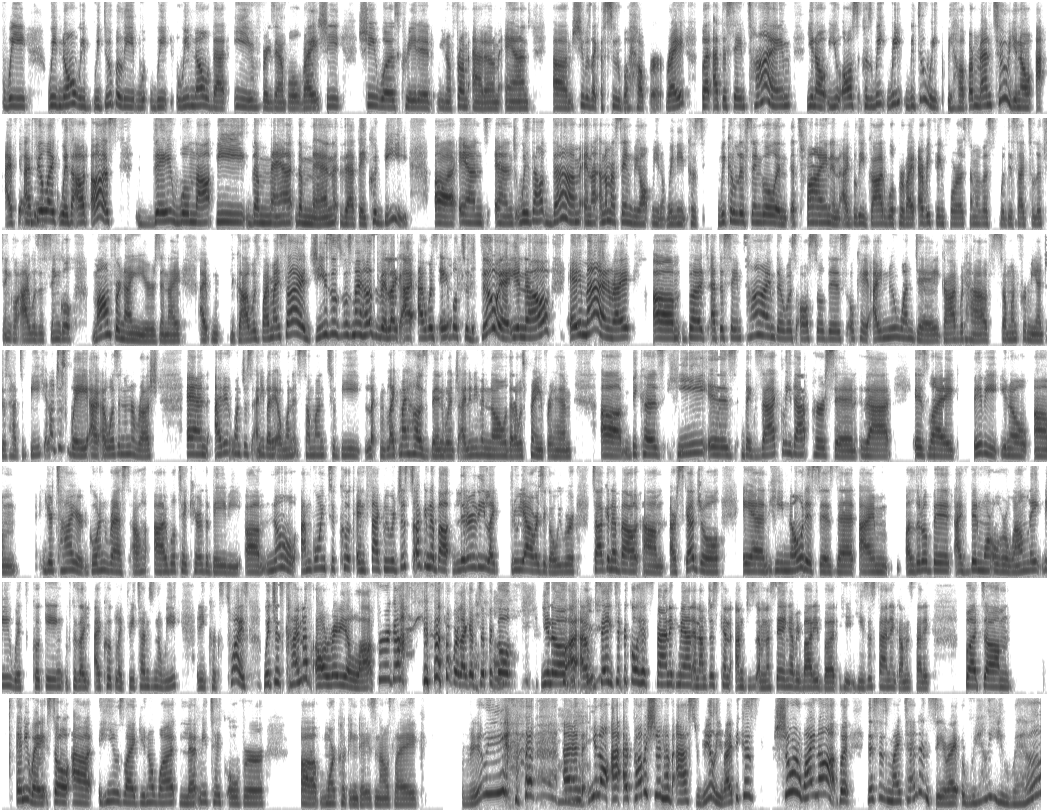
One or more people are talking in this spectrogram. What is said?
we we know we we do believe we we know that eve for example right she she was created you know from adam and um, she was like a suitable helper right? But at the same time you know you also because we we we do we, we help our men too you know i I, I feel like without us they will not be the man the men that they could be uh and and without them and, I, and i'm not saying we all you know we need because we can live single and that's fine and i believe god will provide everything for us. Some of us would decide to live single. I was a single mom for nine years and i i god was by my side. Jesus was my husband. Like i i was able to do it you know? Amen right um, but at the same time, there was also this okay, I knew one day God would have someone for me. I just had to be, you know, just wait. I, I wasn't in a rush. And I didn't want just anybody. I wanted someone to be like, like my husband, which I didn't even know that I was praying for him um, because he is exactly that person that is like, baby, you know, um, you're tired go and rest I'll, i will take care of the baby. Um no i'm going to cook. In fact we were just talking about literally like three hours ago we were talking about um, our schedule and he notices that i'm a little bit i've been more overwhelmed lately with cooking because i, I cook like three times in a week and he cooks twice which is kind of already a lot for a guy for like a typical you know I, am saying typical hispanic man and i'm just can i'm just i'm not saying everybody but he, he's hispanic i'm hispanic but um, anyway, so uh, he was like, you know what? Let me take over uh, more cooking days. And I was like, really? and, you know, I, I probably shouldn't have asked really, right? Because sure why not? But this is my tendency right? Really you will?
